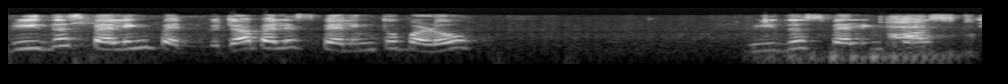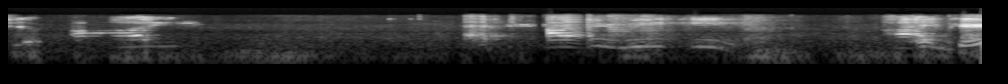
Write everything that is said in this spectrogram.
Read the spelling, pet. बेटा पहले spelling तो पढ़ो. Read the spelling first. H I H I V E. Hi. Okay,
